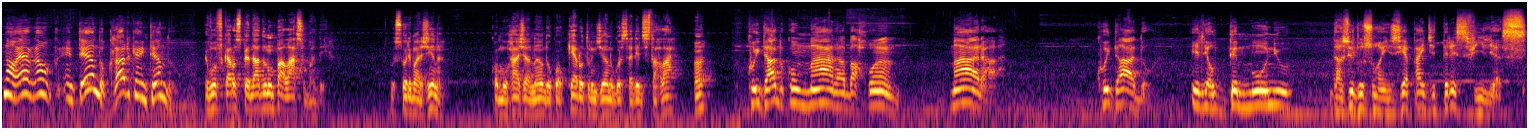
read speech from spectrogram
Não, é, não, entendo, claro que eu entendo. Eu vou ficar hospedado num palácio, Baldi. O senhor imagina como Rajananda ou qualquer outro indiano gostaria de estar lá? Hã? Cuidado com Mara, Barruan. Mara. Cuidado. Ele é o demônio das ilusões e é pai de três filhas:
